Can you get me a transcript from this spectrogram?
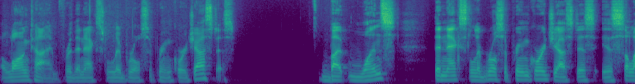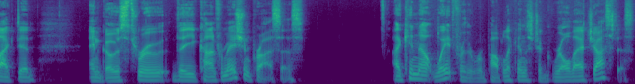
a long time for the next liberal Supreme Court justice. But once the next liberal Supreme Court justice is selected and goes through the confirmation process, I cannot wait for the Republicans to grill that justice.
